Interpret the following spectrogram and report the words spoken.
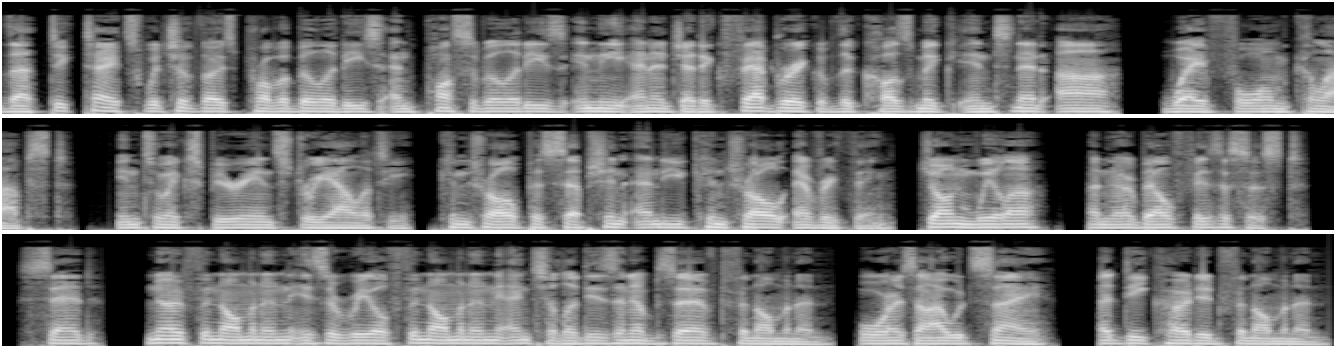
that dictates which of those probabilities and possibilities in the energetic fabric of the cosmic internet are, waveform collapsed, into experienced reality. Control perception and you control everything. John Wheeler, a Nobel physicist, said, no phenomenon is a real phenomenon until it is an observed phenomenon, or as I would say, a decoded phenomenon.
